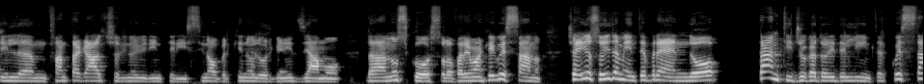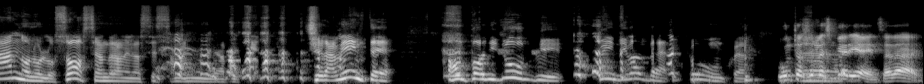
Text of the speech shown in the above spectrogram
il um, fantacalcio di noi virinteristi no? Perché noi lo organizziamo dall'anno scorso lo faremo anche quest'anno. Cioè io solitamente prendo tanti giocatori dell'Inter quest'anno non lo so se andrà nella stessa maniera perché sinceramente ho un po' di dubbi quindi vabbè comunque Punta Eh. sull'esperienza, dai.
